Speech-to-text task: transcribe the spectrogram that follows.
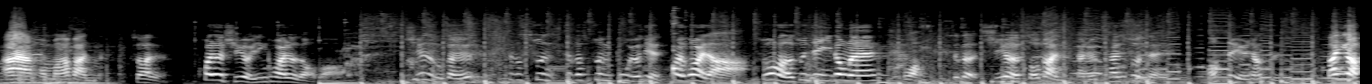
哎呀，好麻烦的。算了，快乐奇二一定快乐的好不好？奇二怎么感觉这个顺这个顺步有点怪怪的啊？说好的瞬间移动嘞？哇！这个奇尔手感感觉不太顺哎，哦，这有人想死，翻一个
